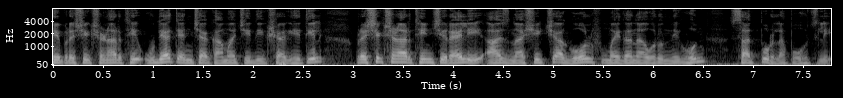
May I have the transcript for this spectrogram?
हे प्रशिक्षणार्थी उद्या त्यांच्या कामाची दीक्षा घेतील. प्रशिक्षणार्थींची रॅली आज नाशिकच्या गोल्फ मैदानावरून निघून सातपूरला पोहोचली.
